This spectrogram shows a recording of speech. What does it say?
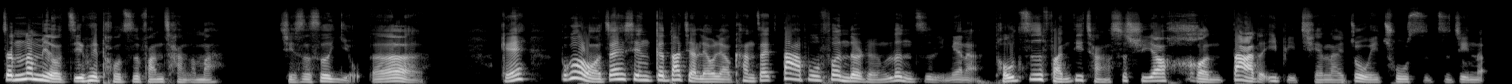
真的没有机会投资房产了吗？其实是有的。OK，不过我再先跟大家聊聊看，在大部分的人认知里面呢，投资房地产是需要很大的一笔钱来作为初始资金的。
